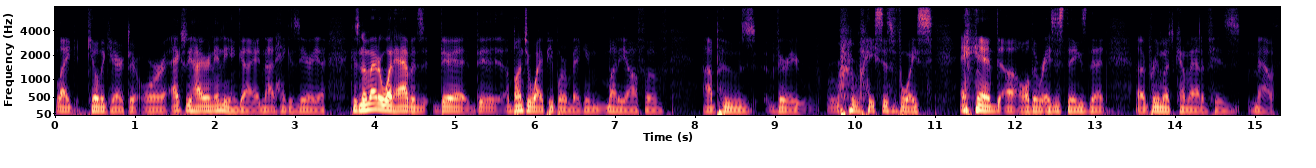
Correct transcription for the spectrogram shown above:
like kill the character or actually hire an Indian guy and not Hank Azaria. Because no matter what happens, there a bunch of white people are making money off of Apu's very racist voice and uh, all the racist things that uh, pretty much come out of his mouth.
